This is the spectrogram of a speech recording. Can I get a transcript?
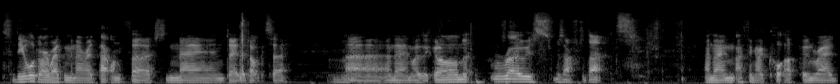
so the order I read them in, I read that one first, and then Day of the Doctor, Mm-hmm. uh, and then where's it gone? Rose was after that, and then I think I caught up and read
